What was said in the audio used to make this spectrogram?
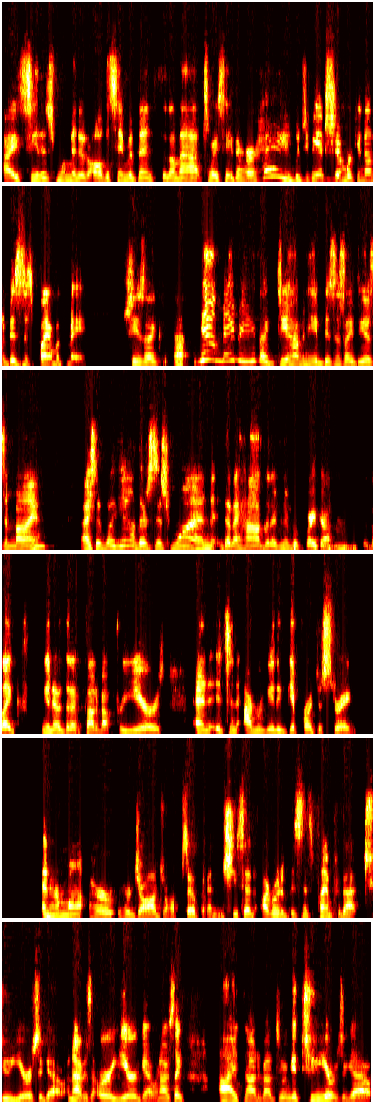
I see this woman at all the same events that I'm at. So I say to her, hey, would you be interested in working on a business plan with me? she's like, uh, yeah, maybe. Like, do you have any business ideas in mind? I said, well, yeah, there's this one that I have that I've never quite gotten, like, you know, that I've thought about for years. And it's an aggregated gift registry. And her mom, her, her jaw drops open. She said, I wrote a business plan for that two years ago. And I was, or a year ago. And I was like, I thought about doing it two years ago.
